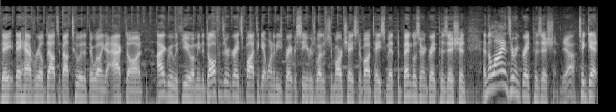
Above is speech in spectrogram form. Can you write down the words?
they they have real doubts about Tua that they're willing to act on. I agree with you. I mean, the Dolphins are in a great spot to get one of these great receivers, whether it's Ja'Marr Chase, DeVonta Smith. The Bengals are in great position, and the Lions are in great position. Yeah. To get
